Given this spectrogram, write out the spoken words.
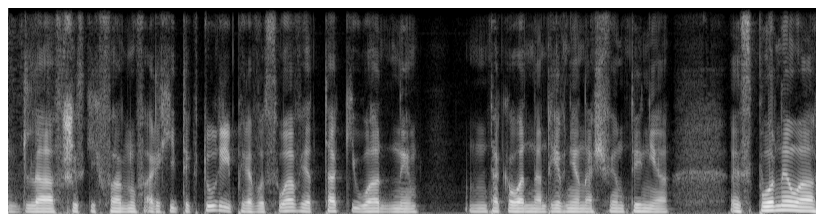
dla wszystkich fanów architektury i prawosławia. Taki ładny, mm, taka ładna drewniana świątynia spłonęła.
